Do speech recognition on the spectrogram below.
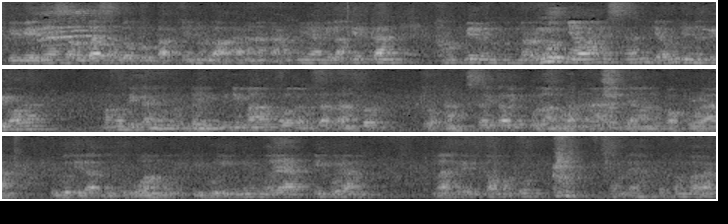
Bibirnya selalu basah 24 jam mendoakan anak-anaknya yang dilahirkan. Hampir merenggut nyawanya sekarang jauh di negeri orang. Maka berikan yang terbaik. Minimal kalau nggak bisa transfer doa sekali-kali pulang mana jangan lupa pulang. Ibu tidak butuh uang. Ibu ingin melihat ibu yang lahirin kamu tuh sudah perkembangan.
